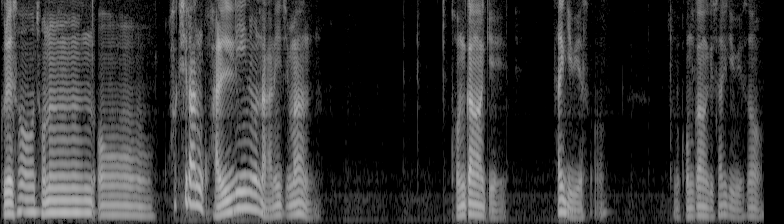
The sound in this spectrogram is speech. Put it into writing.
그래서 저는 어, 확실한 관리는 아니지만 건강하게 살기 위해서 저는 건강하게 살기 위해서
